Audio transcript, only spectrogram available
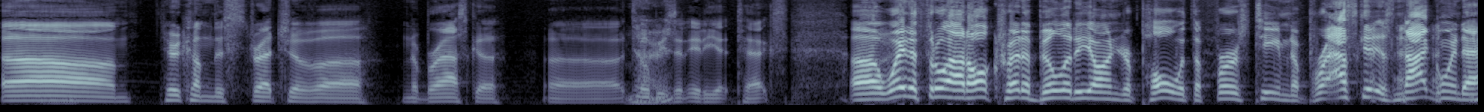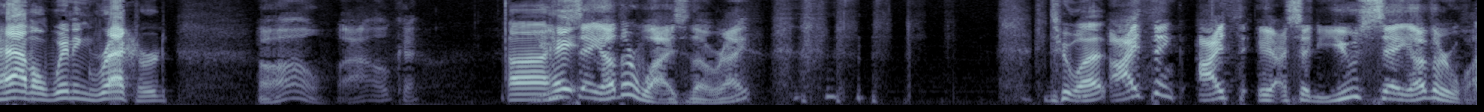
Um, here come this stretch of uh, Nebraska. Uh, Toby's right. an idiot text. Uh, way to throw out all credibility on your poll with the first team. Nebraska is not going to have a winning record. Oh, wow, okay. Uh, you hey, say otherwise, though, right? do what? I think I. Th- I said you say otherwise.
